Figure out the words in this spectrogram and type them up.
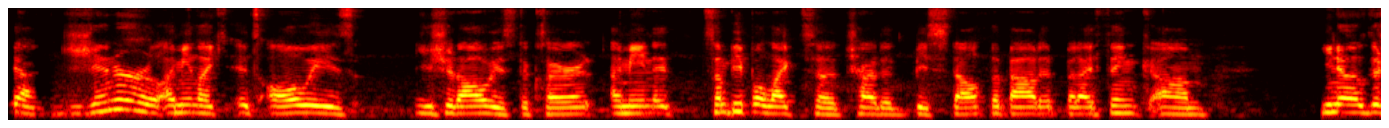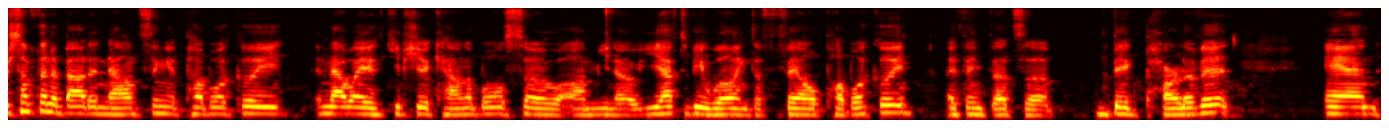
Yeah, general. I mean, like it's always you should always declare it. I mean, it, some people like to try to be stealth about it, but I think um, you know there's something about announcing it publicly, and that way it keeps you accountable. So um, you know you have to be willing to fail publicly. I think that's a big part of it. And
